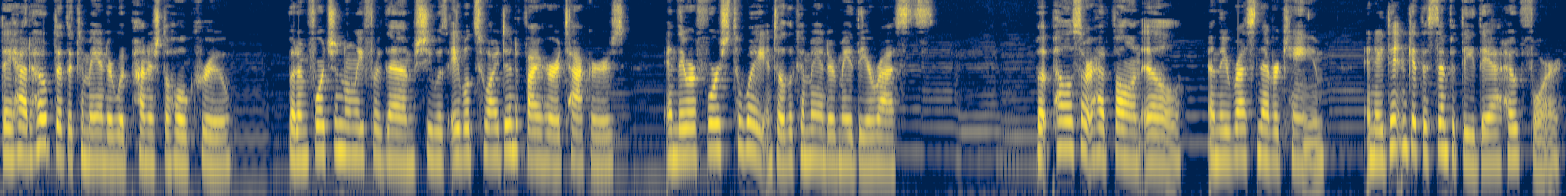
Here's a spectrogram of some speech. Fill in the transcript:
They had hoped that the commander would punish the whole crew, but unfortunately for them, she was able to identify her attackers, and they were forced to wait until the commander made the arrests. But Pelsaert had fallen ill, and the arrests never came, and they didn't get the sympathy they had hoped for.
